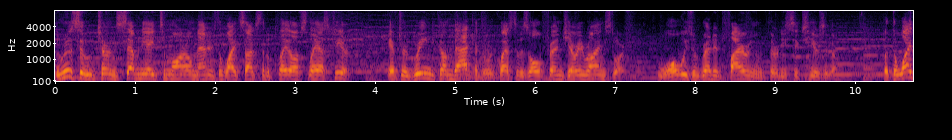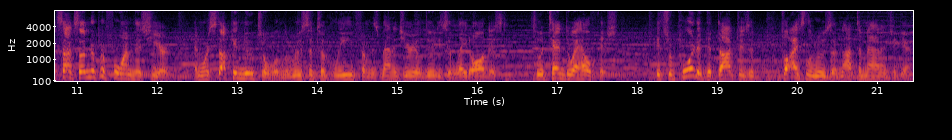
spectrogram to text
La Russa, who turns 78 tomorrow, managed the White Sox to the playoffs last year after agreeing to come back at the request of his old friend Jerry Reinsdorf, who always regretted firing him 36 years ago. But the White Sox underperformed this year and were stuck in neutral when La Russa took leave from his managerial duties in late August to attend to a health issue. It's reported that doctors advised La Russa not to manage again.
